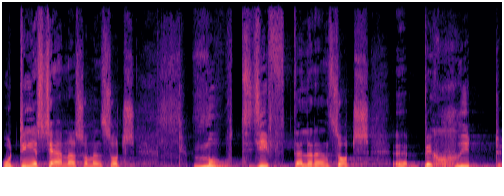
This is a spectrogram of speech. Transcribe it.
Och det tjänar som en sorts motgift eller en sorts eh, beskydd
